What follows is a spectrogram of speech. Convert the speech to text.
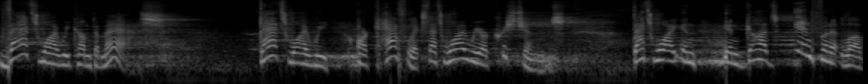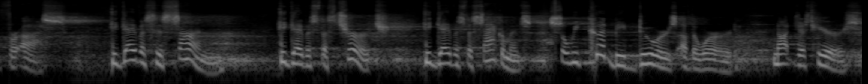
That's why we come to Mass. That's why we are Catholics. That's why we are Christians. That's why, in, in God's infinite love for us, He gave us His Son. He gave us the church. He gave us the sacraments so we could be doers of the word, not just hearers.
